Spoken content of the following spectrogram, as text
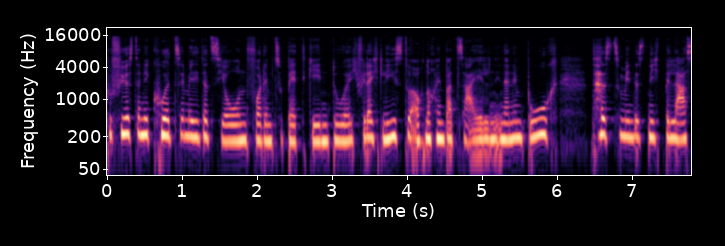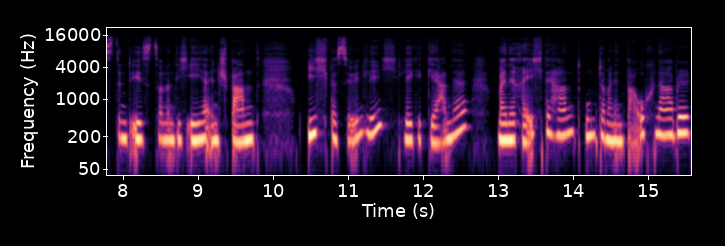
du führst eine kurze Meditation vor dem Zubettgehen durch. Vielleicht liest du auch noch ein paar Zeilen in einem Buch, das zumindest nicht belastend ist, sondern dich eher entspannt. Ich persönlich lege gerne meine rechte Hand unter meinen Bauchnabel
